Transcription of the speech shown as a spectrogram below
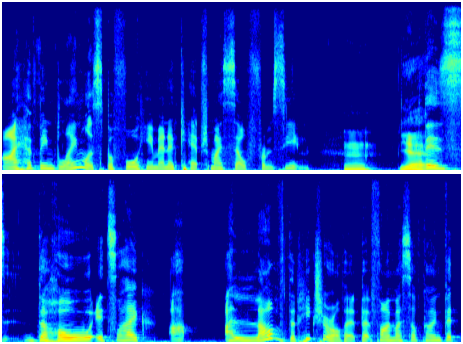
I have been blameless before him and have kept myself from sin? Mm. Yeah. There's the whole, it's like, uh, I love the picture of it, but find myself going, but,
